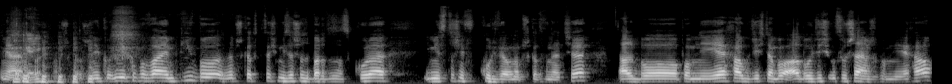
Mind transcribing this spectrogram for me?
Miałem okay. tak na przykład, że nie, nie, kupowałem piw, bo na przykład ktoś mi zaszedł bardzo za skórę i mnie strasznie wkurwiał na przykład w necie, albo po mnie jechał gdzieś tam, albo gdzieś usłyszałem, że po mnie jechał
